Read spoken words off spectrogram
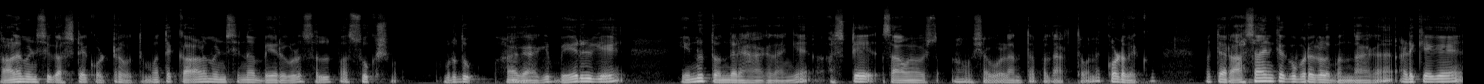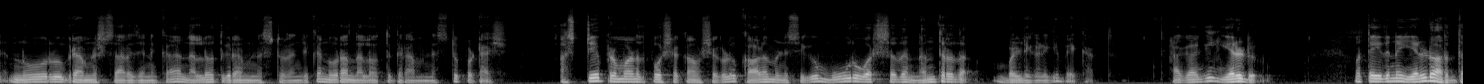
ಕಾಳುಮೆಣಸಿಗೂ ಅಷ್ಟೇ ಕೊಟ್ಟರೆ ಹೊತ್ತು ಮತ್ತು ಕಾಳುಮೆಣಸಿನ ಬೇರುಗಳು ಸ್ವಲ್ಪ ಸೂಕ್ಷ್ಮ, ಮೃದು. ಹಾಗಾಗಿ ಬೇರಿಗೆ ಏನೂ ತೊಂದರೆ ಆಗದಂಗೆ ಅಷ್ಟೇ ಸಾವಯವ ಅಂಶಗಳಂಥ ಪದಾರ್ಥವನ್ನು ಕೊಡಬೇಕು. ಮತ್ತು ರಾಸಾಯನಿಕ ಗೊಬ್ಬರಗಳು ಬಂದಾಗ ಅಡಿಕೆಗೆ ನೂರು ಗ್ರಾಮ್ನಷ್ಟು ಸಾರಜನಕ, ನಲ್ವತ್ತು ಗ್ರಾಮ್ನಷ್ಟು ರಂಜಕ, ನೂರ ನಲವತ್ತು ಗ್ರಾಮ್ನಷ್ಟು ಪೊಟ್ಯಾಶ್ ಅಷ್ಟೇ ಪ್ರಮಾಣದ ಪೋಷಕಾಂಶಗಳು ಕಾಳುಮೆಣಸಿಗೂ ಮೂರು ವರ್ಷದ ನಂತರದ ಬಳ್ಳಿಗಳಿಗೆ ಬೇಕಾಗ್ತದೆ. ಹಾಗಾಗಿ ಎರಡು. ಮತ್ತು ಇದನ್ನು ಎರಡು ಅರ್ಧ.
